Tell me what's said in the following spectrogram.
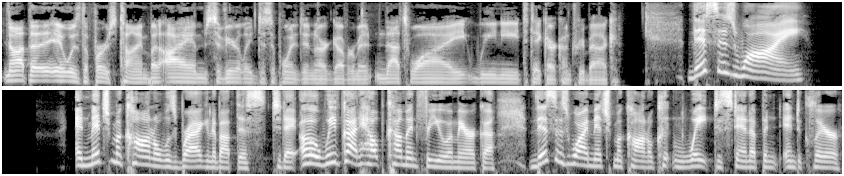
not that it was the first time, but I am severely disappointed in our government, and that's why we need to take our country back. This is why and Mitch McConnell was bragging about this today. Oh, we've got help coming for you, America. This is why Mitch McConnell couldn't wait to stand up and, and declare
